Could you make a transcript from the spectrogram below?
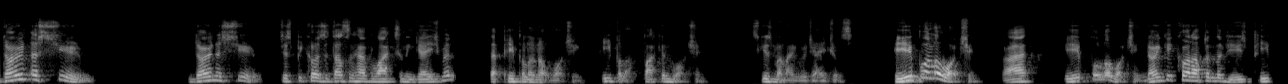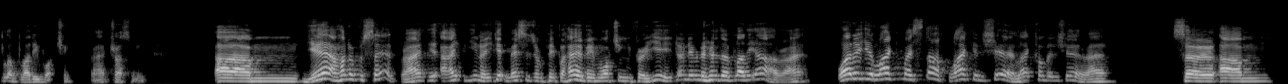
don't assume, don't assume just because it doesn't have likes and engagement that people are not watching. People are fucking watching. Excuse my language, angels. People are watching, right? People are watching. Don't get caught up in the views. People are bloody watching, right? Trust me. Um, yeah, hundred percent, right? I, you know, you get messages from people, "Hey, I've been watching you for a year. You don't even know who they bloody are, right? Why don't you like my stuff? Like and share, like, comment, share, right? So um,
